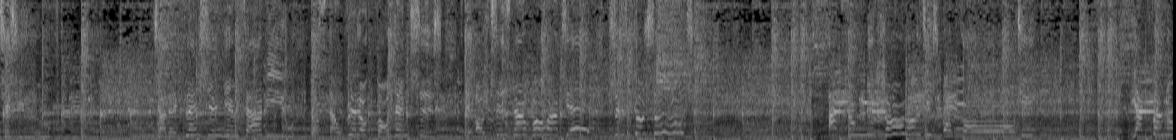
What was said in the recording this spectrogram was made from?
dzieci lub. Dziadek w lesie Niemca bił, dostał wyrok, potem krzyż. Gdy ojczyzna woła cię, wszystko rzuć. A co mnie honor dziś obchodzi? Jak walną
